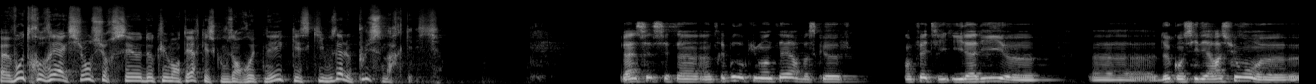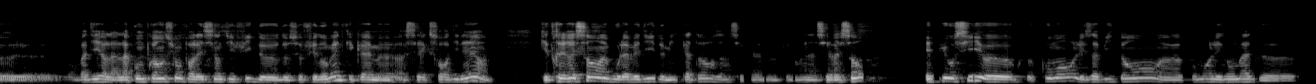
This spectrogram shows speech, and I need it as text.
euh, votre réaction sur ce documentaire, qu'est-ce que vous en retenez Qu'est-ce qui vous a le plus marqué? Ben, C'est un, très beau documentaire parce que en fait, il, allie deux considérations on va dire, la, compréhension par les scientifiques de, ce phénomène, qui est quand même assez extraordinaire, qui est très récent, hein, vous l'avez dit, 2014, hein, c'est quand même un phénomène assez récent. Et puis aussi, euh, comment les habitants, euh, comment les nomades euh,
